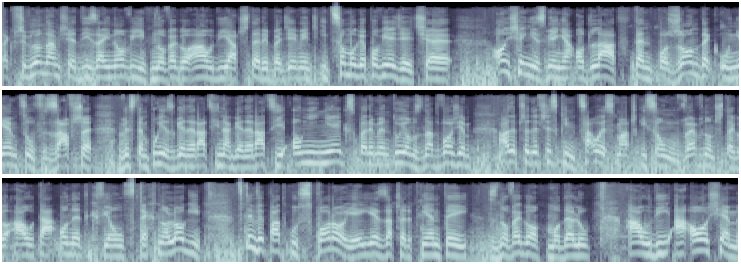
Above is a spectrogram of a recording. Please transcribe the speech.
Tak przyglądam się designowi nowego Audi A4 B9 i co mogę powiedzieć? On się nie zmienia od lat. Ten porządek u Niemców zawsze występuje z generacji na generację. Oni nie eksperymentują z nadwoziem, ale przede wszystkim całe smaczki są wewnątrz tego auta. One tkwią w technologii. W tym wypadku sporo jej jest zaczerpniętej z nowego modelu Audi A8.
